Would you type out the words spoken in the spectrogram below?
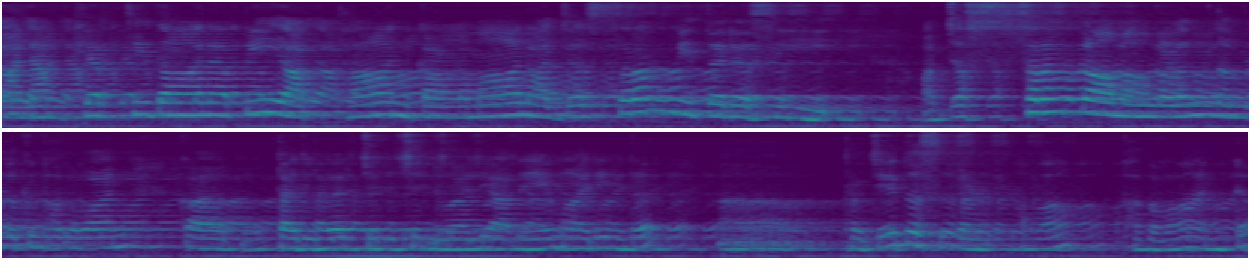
അനഭ്യർത്ഥിതാനപി അർത്ഥാൻ കാമാൻ അജസ്രം വിതരസി. അജസ്രം കാമങ്ങളും നമ്മൾക്ക് ഭഗവാൻ തരുക ചൊല്ലി ചൊല്ലുവാൽ അതേമാതിരി ഇത് പ്രചേതസ്സുകൾ അവ ഭഗവാന്റെ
